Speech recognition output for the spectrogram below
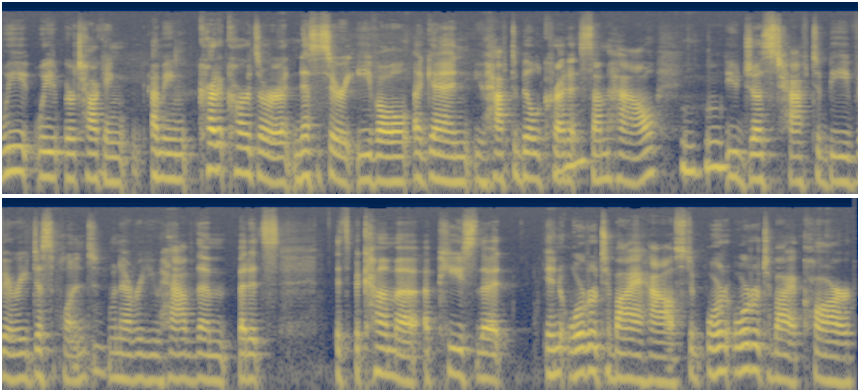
We we were talking. I mean, credit cards are a necessary evil. Again, you have to build credit mm-hmm. somehow. Mm-hmm. You just have to be very disciplined mm-hmm. whenever you have them. But it's it's become a, a piece that in order to buy a house, to or in order to buy a car,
